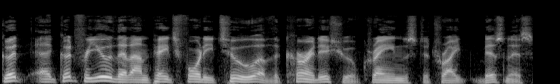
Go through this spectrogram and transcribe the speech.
Good, uh, good for you that on page 42 of the current issue of Crain's Detroit Business,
